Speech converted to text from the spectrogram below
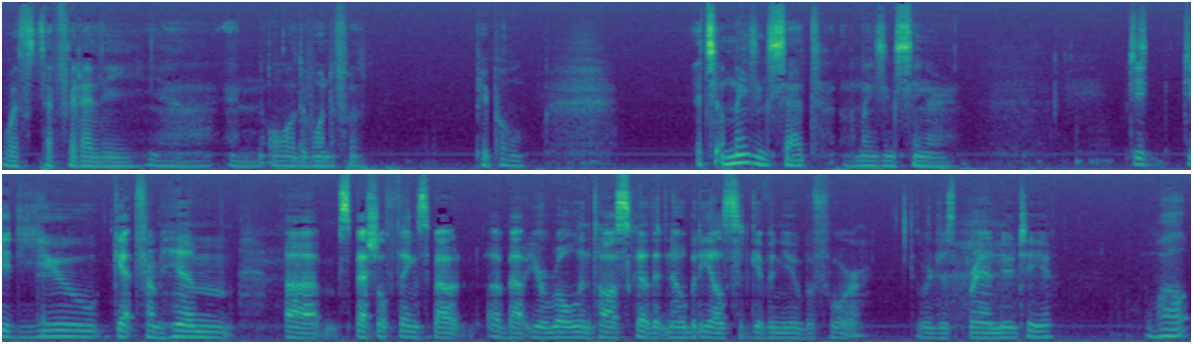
with Zeffirelli, yeah, and all the wonderful people. It's an amazing set, an amazing singer. Did did you get from him um, special things about about your role in Tosca that nobody else had given you before? That were just brand new to you. Well,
